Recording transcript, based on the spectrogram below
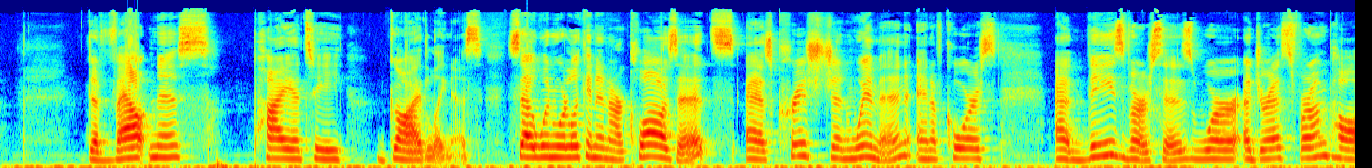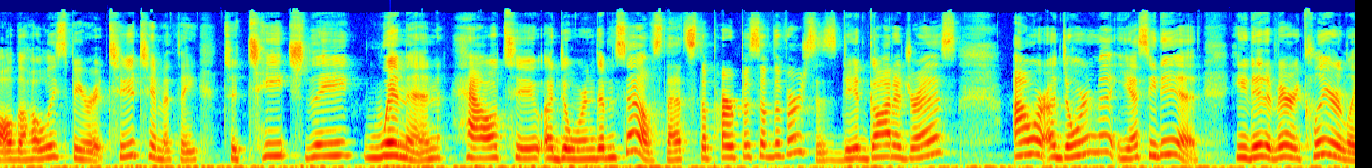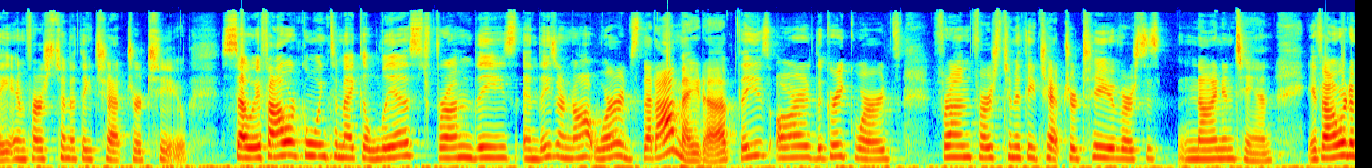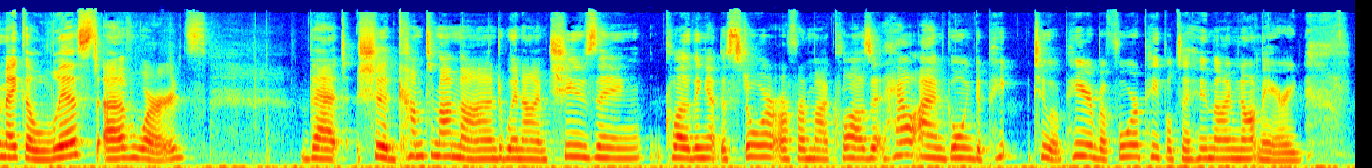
devoutness, piety, godliness. So when we're looking in our closets as Christian women, and of course, uh, these verses were addressed from Paul, the Holy Spirit, to Timothy to teach the women how to adorn themselves. That's the purpose of the verses. Did God address our adornment? Yes, he did. He did it very clearly in 1 Timothy chapter 2. So if I were going to make a list from these, and these are not words that I made up, these are the Greek words from 1 Timothy chapter 2 verses 9 and 10. If I were to make a list of words that should come to my mind when I'm choosing clothing at the store or from my closet, how I'm going to pe- to appear before people to whom I'm not married.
